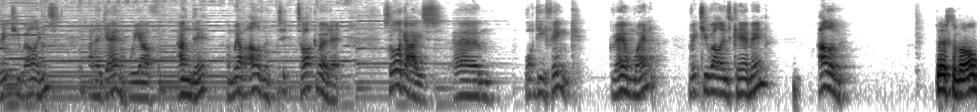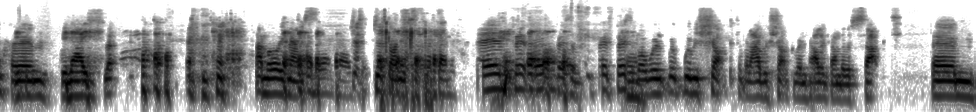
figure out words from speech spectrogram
Richie Wellings, and again we have Andy and we have Alan to talk about it. So, guys, um, what do you think? Graham went, Richie Wellings came in. Alan, First of all, um, Be nice. I'm always nice. Just, just honest. Um, fir- fir- first, of, first, first of all, we, we, we were shocked, but I was shocked when Alexander was sacked. Um,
